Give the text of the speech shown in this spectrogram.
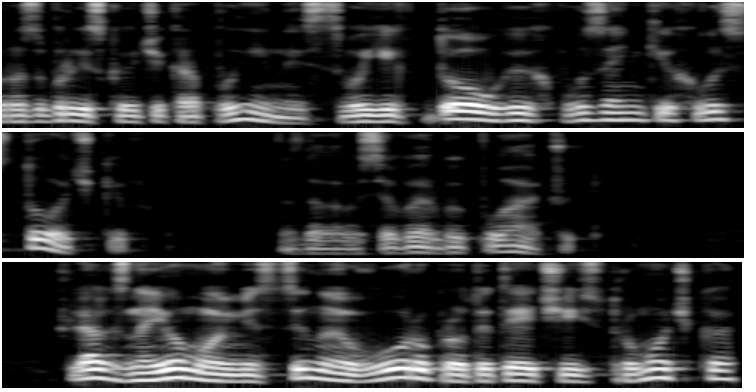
розбризкуючи краплини з своїх довгих вузеньких листочків. Здавалося, верби плачуть. Шлях знайомою місциною вору проти течії струмочка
